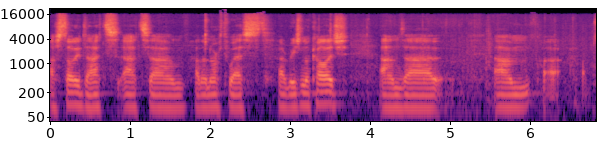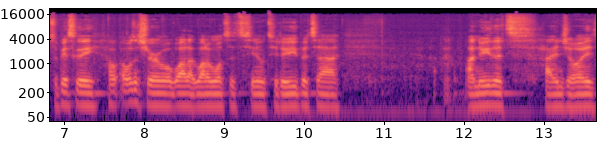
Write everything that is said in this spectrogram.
I studied that at um, at the Northwest uh, Regional College, and uh, um, uh, so basically I I wasn't sure what what I, what I wanted you know to do, but uh, I knew that I enjoyed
